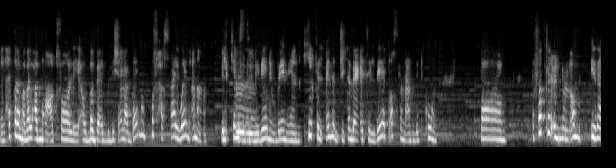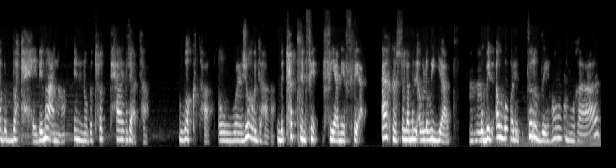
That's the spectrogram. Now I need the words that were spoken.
يعني حتى لما بلعب مع أطفالي أو ببعد بديش ألعب دايما بفحص هاي وين أنا؟ بال chemistry اللي. بيني وبينهم. كيف ال energy تبعت البيت أصلا عم بتكون. فبفكر إنه الأم إذا بتضحي بمعنى إنه بتحط حاجاتها وقتها وجهدها بتحطهم في, في يعني في آخر سلم الأولويات. مهم. وبالأول بترضي هون وغاد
